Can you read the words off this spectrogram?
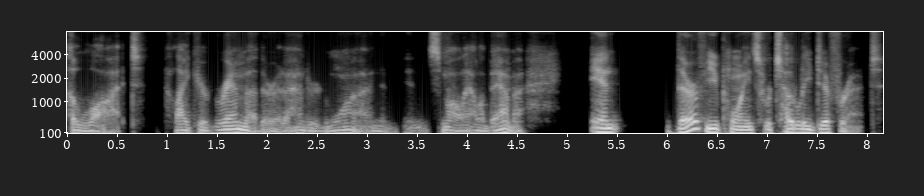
a lot like your grandmother at 101 in, in small alabama. And their viewpoints were totally different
